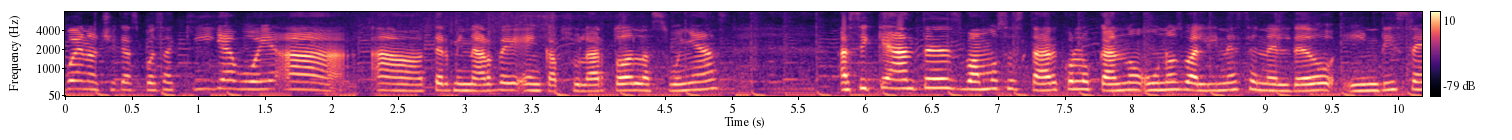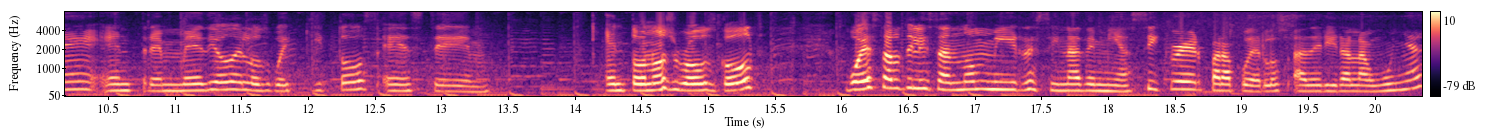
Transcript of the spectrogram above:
Bueno chicas, pues aquí ya voy a, terminar de encapsular todas las uñas. Así que antes vamos a estar colocando unos balines en el dedo índice entre medio de los huequitos este, en tonos rose gold. Voy a estar utilizando mi resina de Mia Secret para poderlos adherir a la uña.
